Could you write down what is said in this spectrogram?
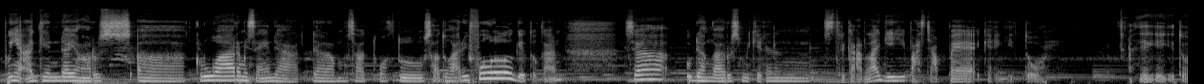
punya agenda yang harus uh, keluar misalnya dalam satu waktu satu hari full gitu kan saya udah nggak harus mikirin setrikaan lagi pas capek kayak gitu. Kayak gitu.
